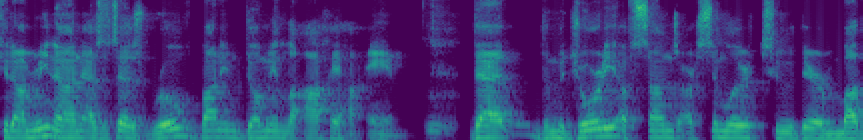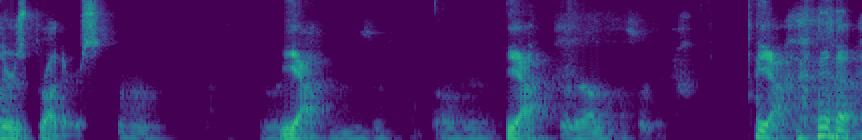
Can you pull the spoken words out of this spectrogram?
Kidamrinan, as it says, Rov Banim Domin La'ache Ha'em, Mm. that the majority of sons are similar to their mother's brothers. Mhm. Yeah. Yeah. So they're uncles. Yeah, yeah,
